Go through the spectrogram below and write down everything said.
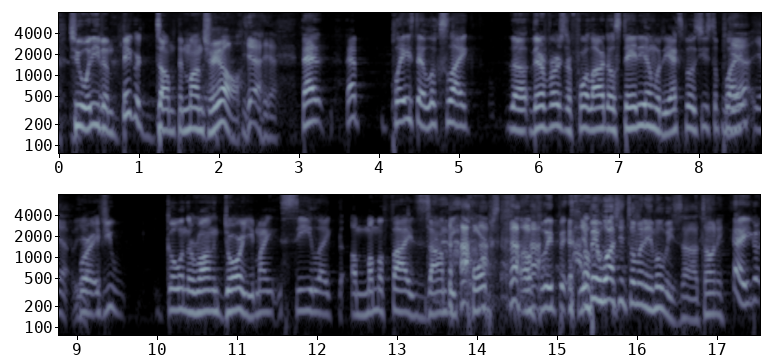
to an even bigger dump in Montreal. yeah, yeah. That that place that looks like the their version of Fort Lauderdale Stadium where the Expos used to play. Yeah, yeah, yeah. Where if you go in the wrong door, you might see like a mummified zombie corpse of Felipe. You've been watching too many movies, uh, Tony. Yeah, you go.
